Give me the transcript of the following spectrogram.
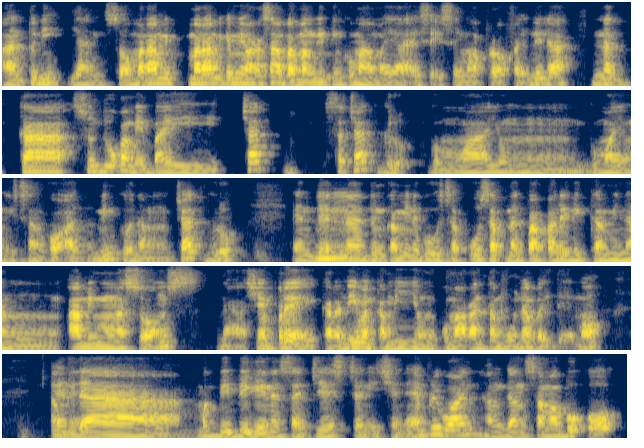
Anthony yan so marami marami kami mga kasama bamanggitin ko mamaya isa-isa yung mga profile nila nagkasundo kami by chat sa chat group gumawa yung gumawa yung isang co-admin ko ng chat group And then mm-hmm. uh, doon kami nag-uusap-usap, nagpaparinig kami ng aming mga songs na syempre karaniwan kami yung kumakanta muna by demo. Okay. And uh, magbibigay ng suggestion each and every one hanggang sa mabuo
